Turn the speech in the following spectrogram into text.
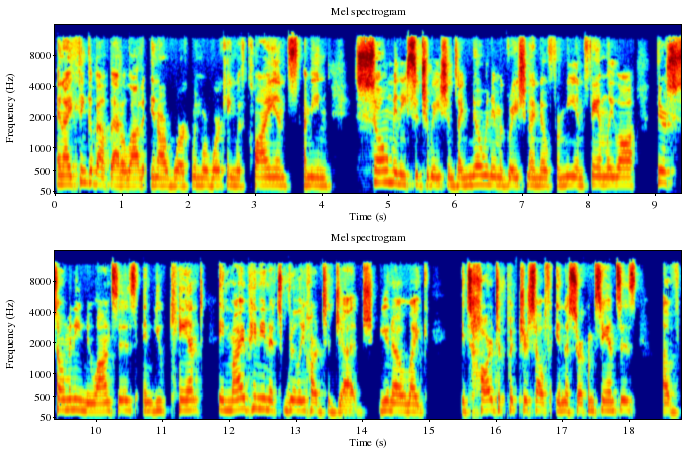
And I think about that a lot in our work when we're working with clients. I mean, so many situations. I know in immigration, I know for me in family law, there's so many nuances, and you can't in my opinion, it's really hard to judge. You know, like it's hard to put yourself in the circumstances of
